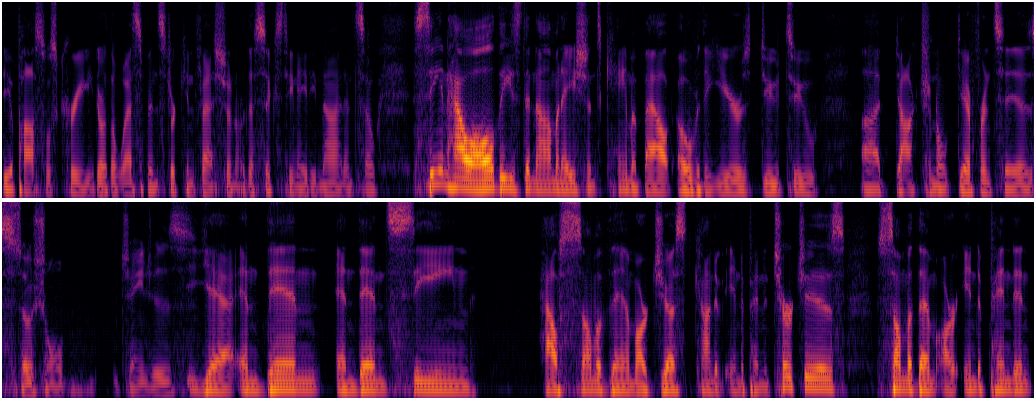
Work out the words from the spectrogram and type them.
the Apostles' Creed or the Westminster Confession or the 1689. And so seeing how all these denominations came about over the years due to uh, doctrinal differences, social changes. Yeah, and then and then seeing how some of them are just kind of independent churches, some of them are independent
